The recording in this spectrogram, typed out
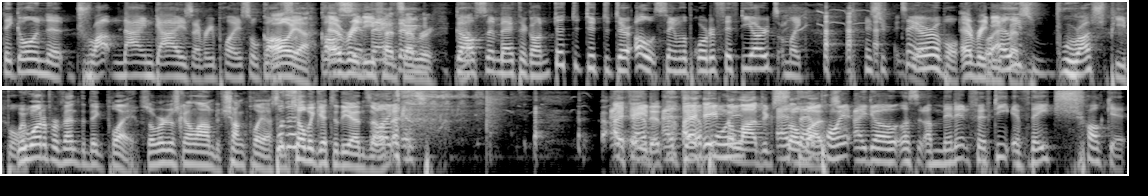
They go into drop nine guys every play. So Goff. Oh, yeah. Goff's Every defense ever. Goff sitting back there going. "Duh, duh, duh, duh, duh." Oh, Sam LaPorta fifty yards. I'm like, guys are terrible. Every or at least rush people. We want to prevent the big play, so we're just gonna allow him to chunk play us Well, until that- we get to the end zone. like, I hate that- it. I that hate the point- logic at so that much. point, I go, listen, a minute fifty. If they chuck it,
